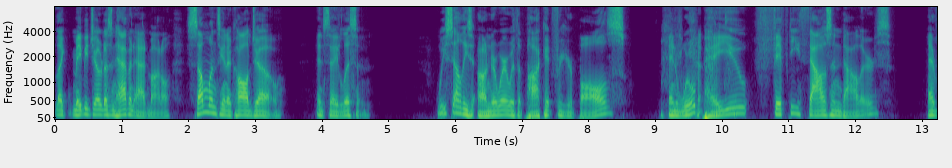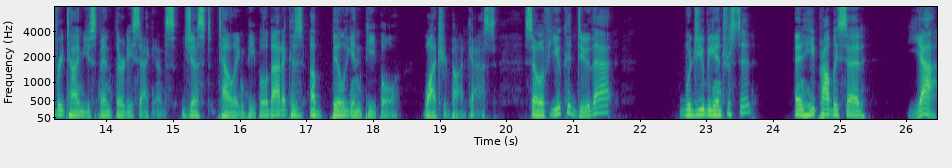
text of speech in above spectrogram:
like maybe joe doesn't have an ad model. Someone's to call joe and say listen we sell these underwear with a pocket for your balls and we'll pay you $50000 every time you spend 30 seconds just telling people about it because a billion people watch your podcast. So if you could do that, would you be interested? And he probably said, yeah.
